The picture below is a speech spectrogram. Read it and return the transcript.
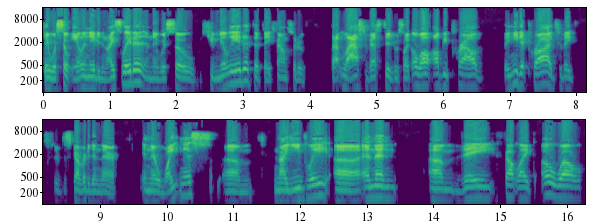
they were so alienated and isolated and they were so humiliated that they found sort of that last vestige was like, oh, well, I'll be proud. They needed pride. So they sort of discovered it in their, in their whiteness, um, naively. Uh, and then, um, they felt like, oh, well,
